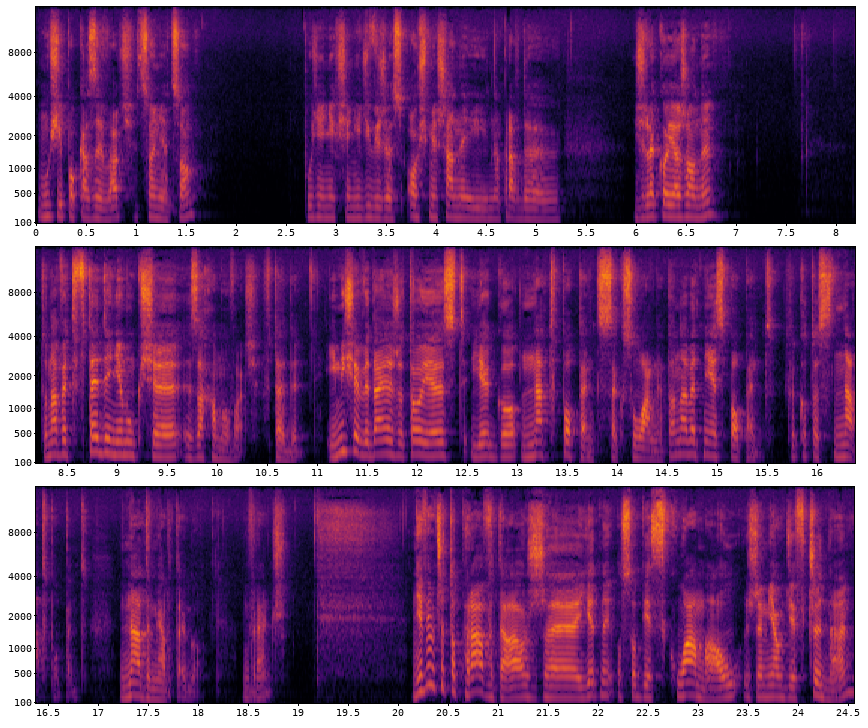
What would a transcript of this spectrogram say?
musi pokazywać co nieco. Później niech się nie dziwi, że jest ośmieszany i naprawdę źle kojarzony. To nawet wtedy nie mógł się zahamować. Wtedy. I mi się wydaje, że to jest jego nadpopęd seksualny. To nawet nie jest popęd, tylko to jest nadpopęd. Nadmiar tego wręcz. Nie wiem, czy to prawda, że jednej osobie skłamał, że miał dziewczynę,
